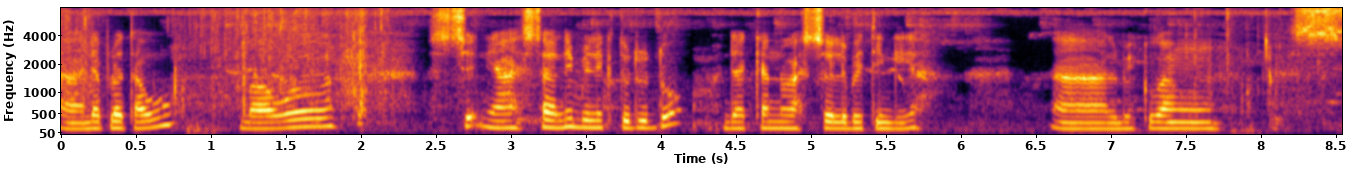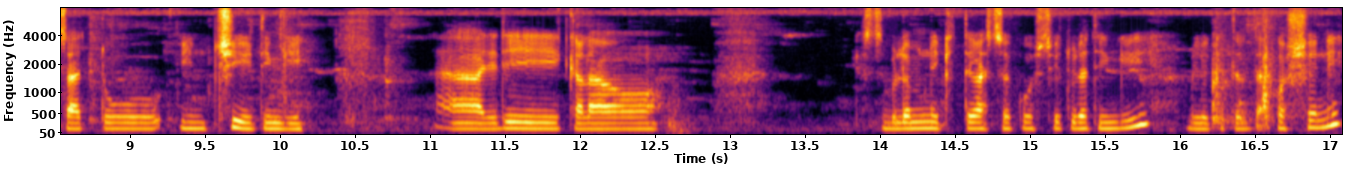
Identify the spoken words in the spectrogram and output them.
uh, anda perlu tahu bahawa seat yang asal ni bila kita duduk dia akan rasa lebih tinggi lah. Uh, lebih kurang 1 inci tinggi. Uh, jadi kalau sebelum ni kita rasa kursi tu dah tinggi bila kita letak cushion ni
